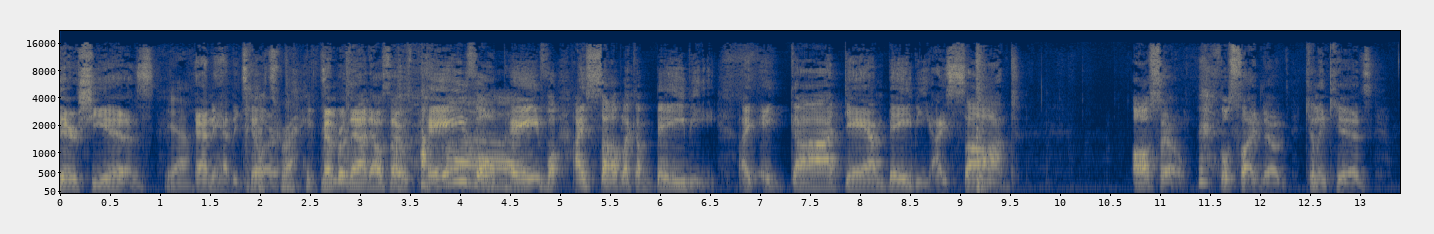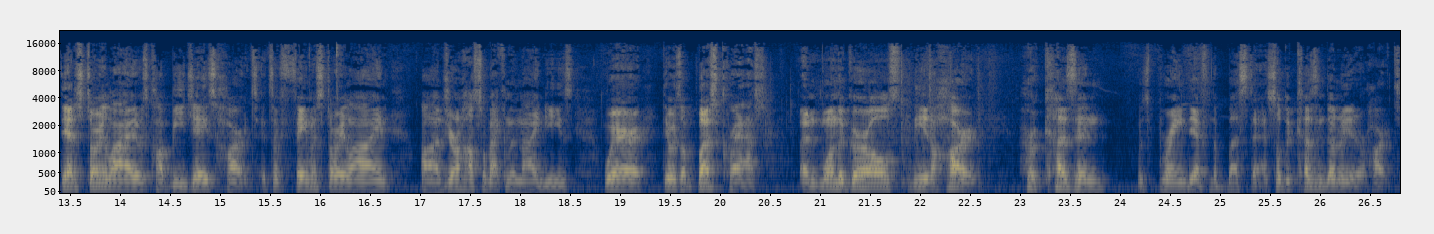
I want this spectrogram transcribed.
"There she is." Yeah. and they had to kill That's her. right. Remember that? That was that was painful, painful. I sobbed like a baby, like a goddamn baby. I sobbed. Also, little side note: killing kids. They had a storyline. It was called BJ's Hearts. It's a famous storyline on General Hospital back in the '90s, where there was a bus crash, and one of the girls needed a heart. Her cousin was brain dead from the bus crash, so the cousin donated her heart.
